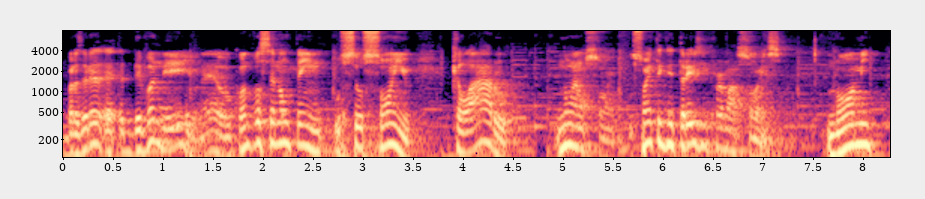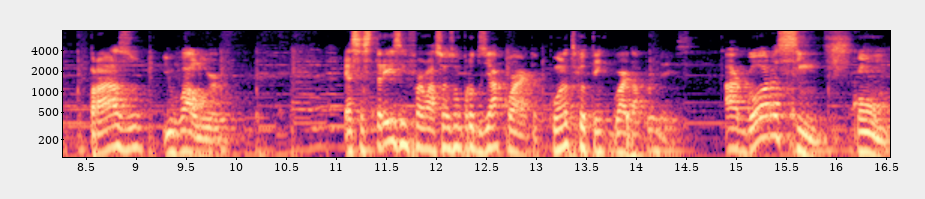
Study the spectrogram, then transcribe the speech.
O brasileiro é, é devaneio, né? Quando você não tem o seu sonho claro, não é um sonho. O sonho tem que ter três informações: nome, prazo e o valor. Essas três informações vão produzir a quarta. Quanto que eu tenho que guardar por mês? Agora sim, com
